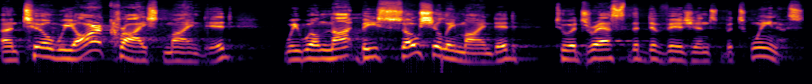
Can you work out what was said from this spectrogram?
Until we are Christ minded, we will not be socially minded to address the divisions between us.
